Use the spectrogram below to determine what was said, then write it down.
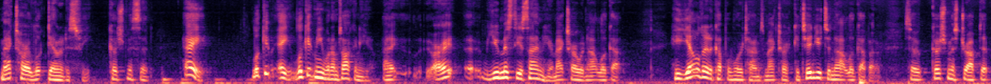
Makhtar looked down at his feet. Coach Smith said, "Hey, look at hey, look at me when I'm talking to you. I, all right, uh, you missed the assignment here." Makhtar would not look up. He yelled it a couple more times. Makhtar continued to not look up at him. So Coach Smith dropped it.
